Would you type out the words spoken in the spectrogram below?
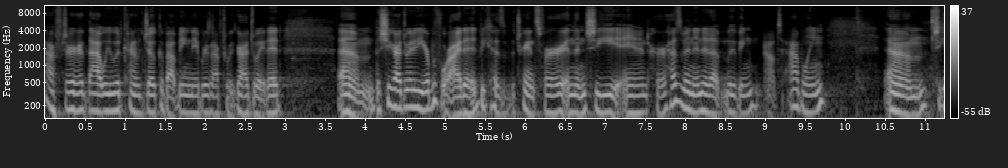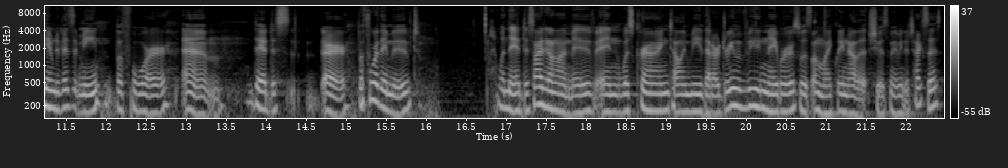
after that, we would kind of joke about being neighbors after we graduated. Um, but she graduated a year before I did because of the transfer, and then she and her husband ended up moving out to Abilene. Um, she came to visit me before um, they had dis- or before they moved, when they had decided on that move, and was crying, telling me that our dream of being neighbors was unlikely now that she was moving to Texas.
